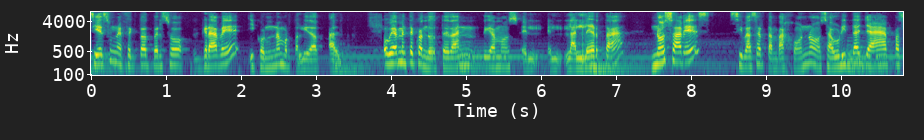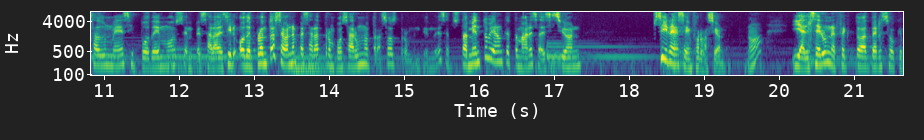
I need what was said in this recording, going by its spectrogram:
si es un efecto adverso grave y con una mortalidad alta. Obviamente cuando te dan, digamos, la alerta, no sabes si va a ser tan bajo o no. O sea, ahorita ya ha pasado un mes y podemos empezar a decir, o de pronto se van a empezar a trombosar uno tras otro, ¿me entiendes? Entonces también tuvieron que tomar esa decisión sin esa información, ¿no? Y al ser un efecto adverso que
